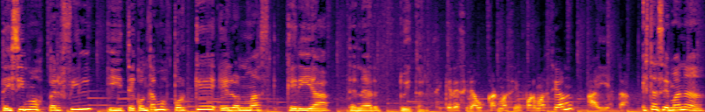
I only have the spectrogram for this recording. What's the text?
te hicimos perfil y te contamos por qué Elon Musk quería tener Twitter. Si querés ir a buscar más información, ahí está. Esta semana,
